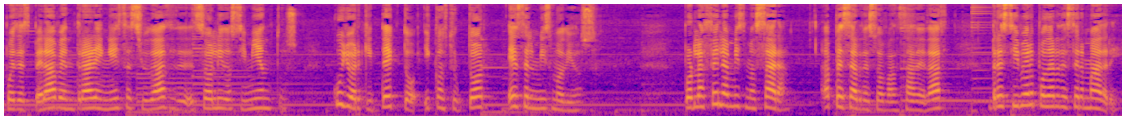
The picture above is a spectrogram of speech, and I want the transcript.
pues esperaba entrar en esa ciudad de sólidos cimientos, cuyo arquitecto y constructor es el mismo Dios. Por la fe la misma Sara, a pesar de su avanzada edad, recibió el poder de ser madre,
